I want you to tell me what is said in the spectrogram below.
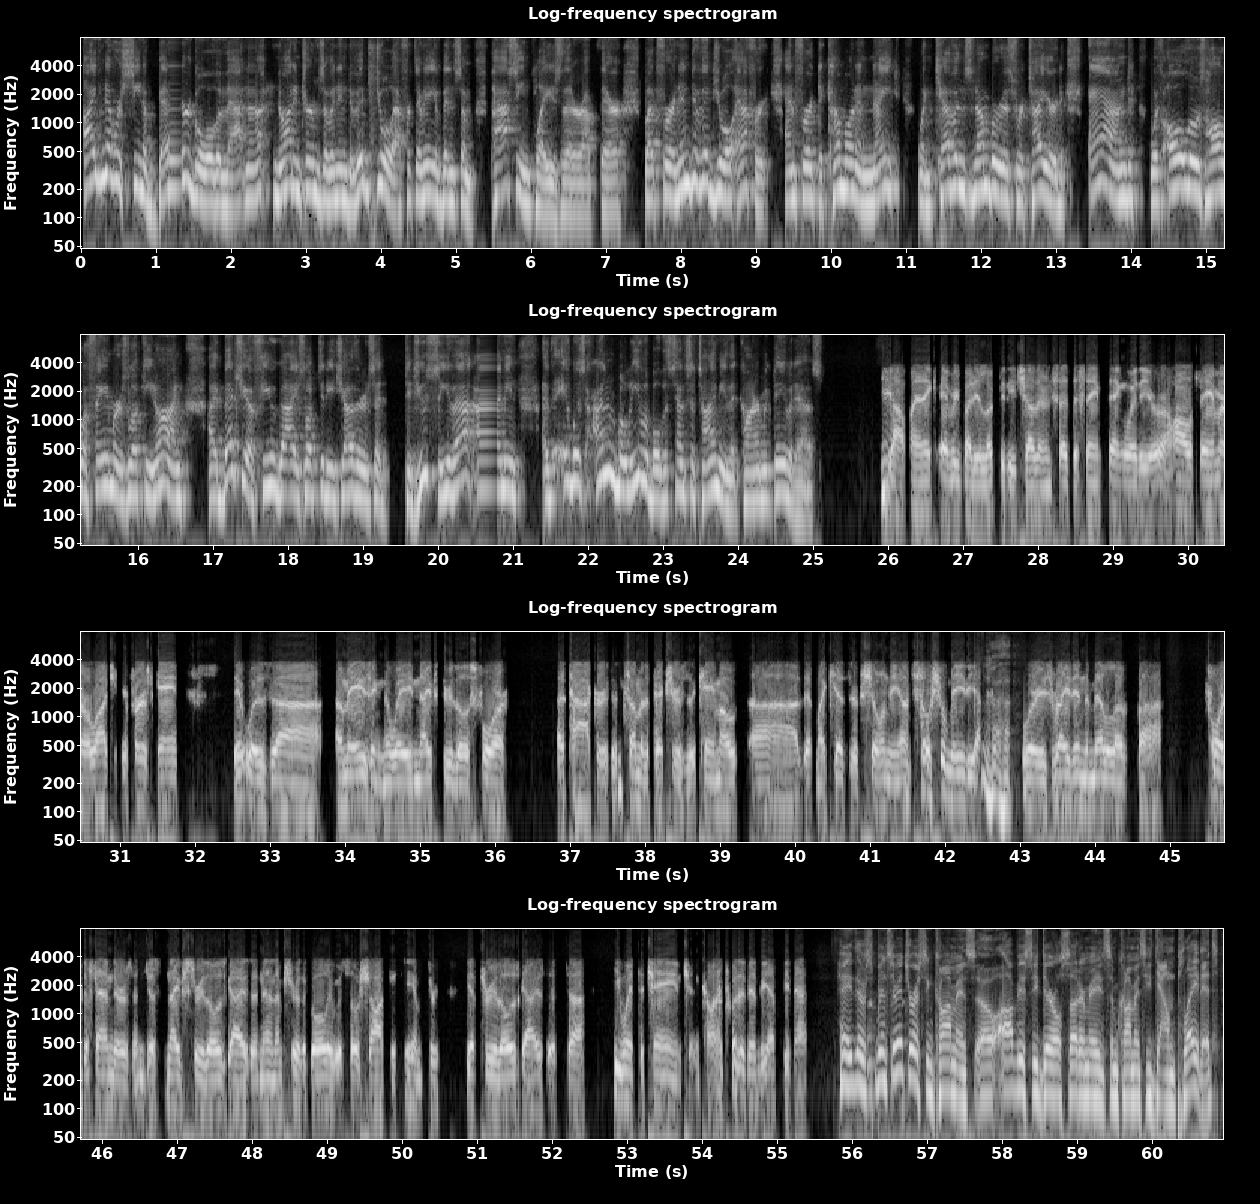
I've never seen a better goal than that. Not not in terms of an individual effort. There may have been some passing plays that are up there, but for an individual effort and for it to come on a night when Kevin's number is retired and with all those Hall of Famers looking on, I bet you a few guys looked at each other and said, did you see that? I mean, it was unbelievable the sense of timing that Connor McDavid has. Yeah, I think everybody looked at each other and said the same thing. Whether you're a Hall of Famer or watching your first game, it was uh, amazing the way he knifed through those four attackers and some of the pictures that came out uh, that my kids have shown me on social media, where he's right in the middle of uh, four defenders and just knifes through those guys. And then I'm sure the goalie was so shocked to see him through, get through those guys that uh, he went to change and Connor put it in the empty net. Hey, there's been some interesting comments. Uh, obviously, Daryl Sutter made some comments. He downplayed it,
